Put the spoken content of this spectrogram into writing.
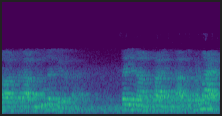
پاک تعالیٰ اپنی قدرت کے بتائے سیدنا مصع علیہ سے فرمایا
